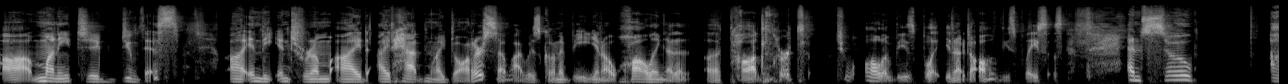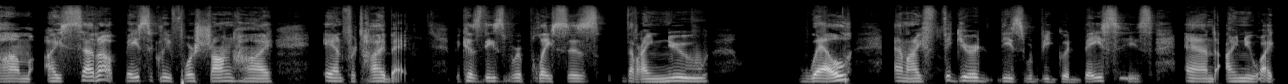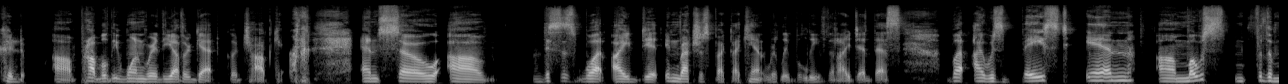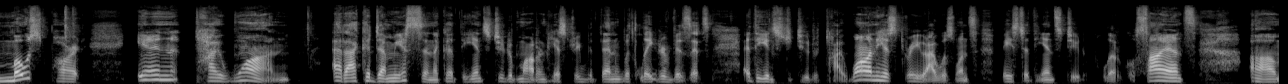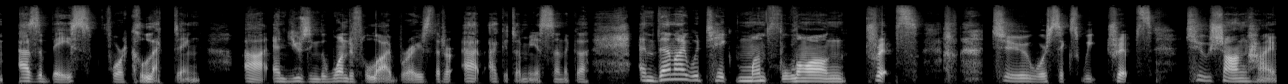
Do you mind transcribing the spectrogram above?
uh, money to do this. Uh, in the interim, I'd I'd had my daughter, so I was going to be, you know, hauling a, a toddler to, to, all of these, you know, to all of these places, and so um, I set up basically for Shanghai and for Taipei because these were places that I knew well, and I figured these would be good bases, and I knew I could uh, probably one way or the other get good childcare. and so um, this is what I did. In retrospect, I can't really believe that I did this, but I was based in uh, most, for the most part, in Taiwan at Academia Sinica, the Institute of Modern History, but then with later visits at the Institute of Taiwan History. I was once based at the Institute of Political Science um, as a base for collecting uh, and using the wonderful libraries that are at Academia Sinica. And then I would take month long trips to, or six week trips to Shanghai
